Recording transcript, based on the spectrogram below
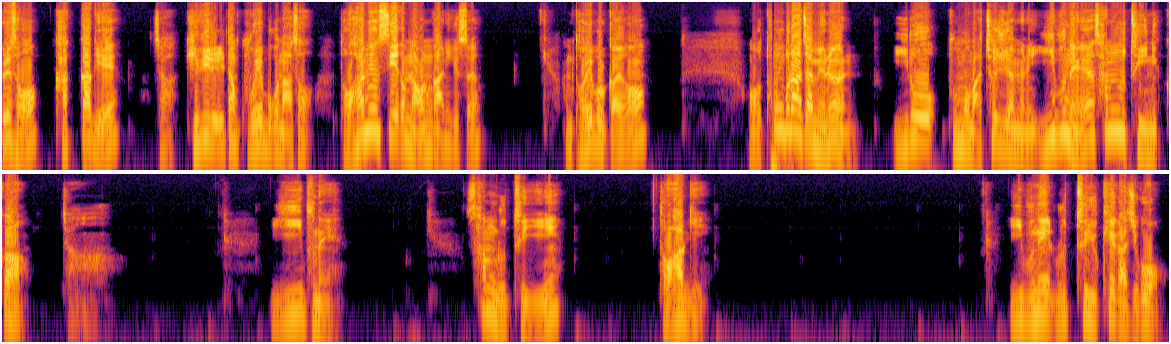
그래서 각각의 자 길이를 일단 구해보고 나서 더하면 C의 값 나오는 거 아니겠어요? 한번 더 해볼까요? 어, 통분하자면은 2로 분모 맞춰주자면 2분의 3루트 2니까 자 2분의 3루트 2 더하기 2분의 루트 6 해가지고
